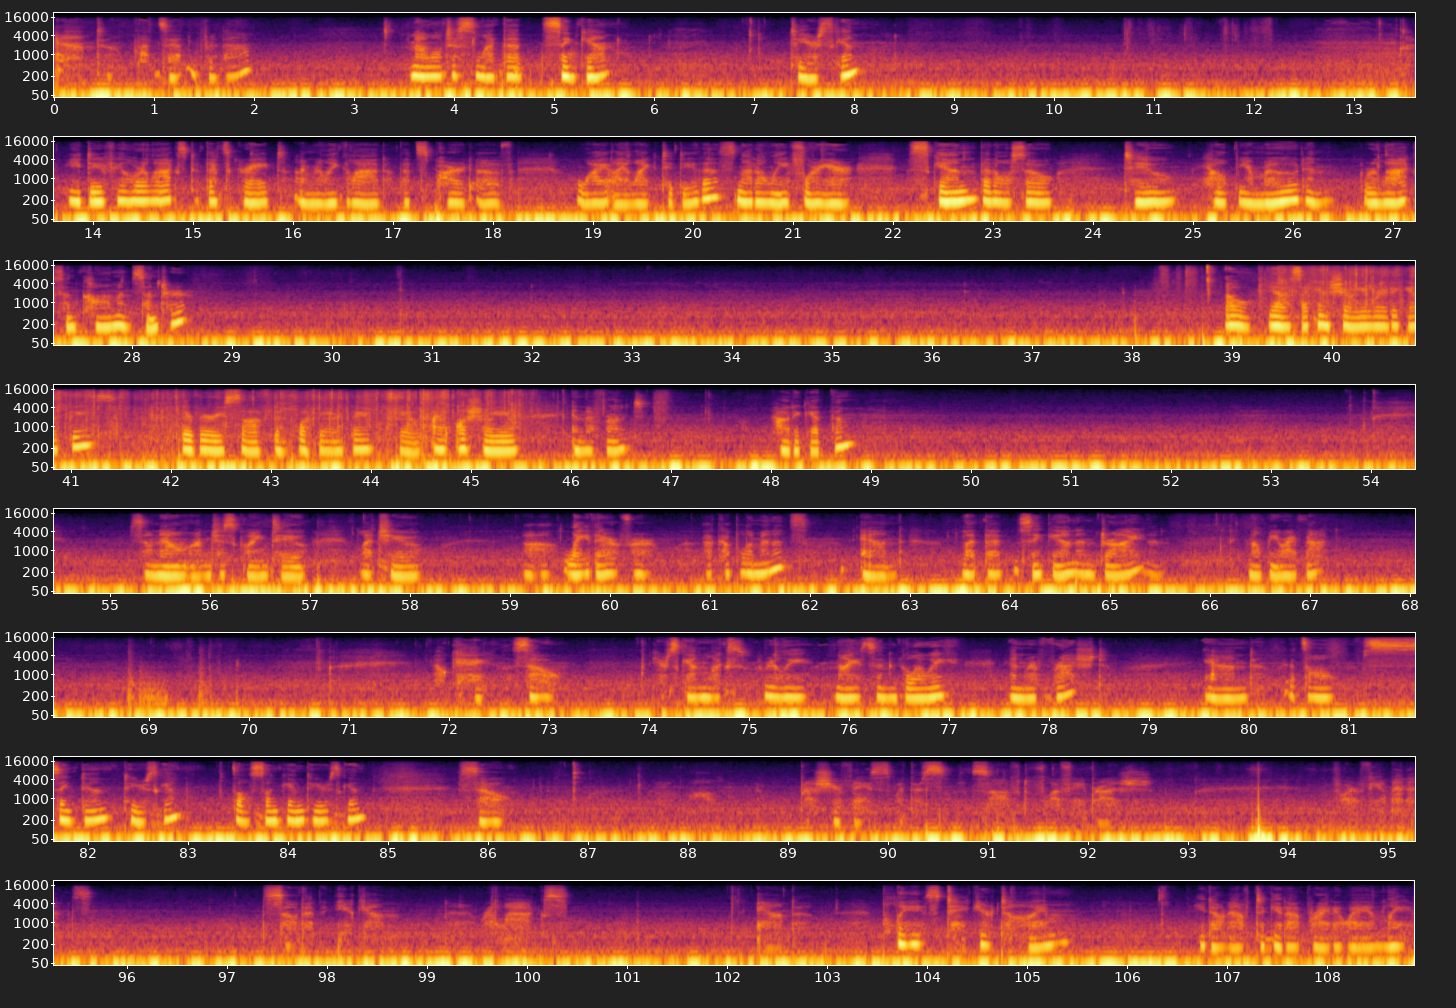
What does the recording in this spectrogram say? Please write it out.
and that's it for that. Now we'll just let that sink in to your skin. You do feel relaxed? That's great. I'm really glad. That's part of why I like to do this, not only for your skin, but also to help your mood and relax and calm and center. Oh, yes, I can show you where to get these. They're very soft and fluffy, aren't they? Yeah, I'll, show you in the front how to get them. So now I'm just going to let you uh, lay there for a couple of minutes and let that sink in and dry, and, and I'll be right back. Okay, so your skin looks really nice and glowy and refreshed, and it's all synced in to your skin. It's all sunk into your skin. So, brush your face with this soft, fluffy brush for a few minutes so that you can relax. And please take your time. You don't have to get up right away and leave.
